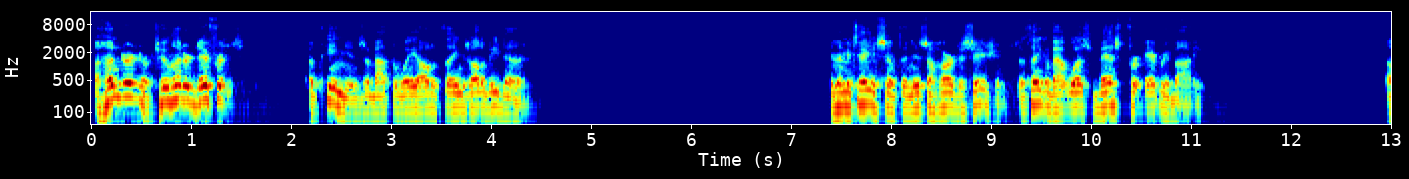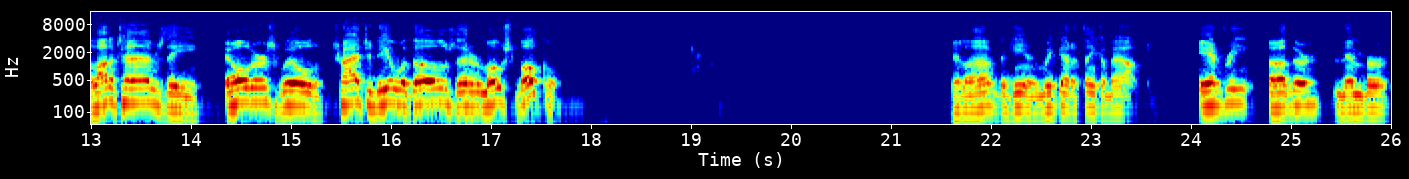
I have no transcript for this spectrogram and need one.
100 or 200 different opinions about the way all the things ought to be done. And let me tell you something, it's a hard decision to think about what's best for everybody. A lot of times, the elders will try to deal with those that are most vocal Beloved, again, we've got to think about every other member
